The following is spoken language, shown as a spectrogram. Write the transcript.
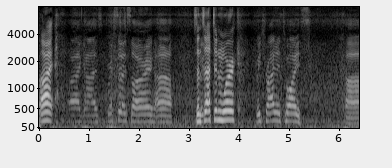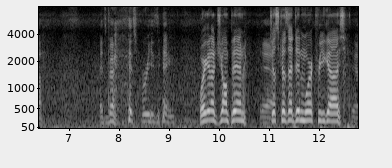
All right, Alright guys, we're so sorry. Uh, since that didn't work, we tried it twice. Uh, it's very, it's freezing. we're gonna jump in Yeah. just because that didn't work for you guys. yeah.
